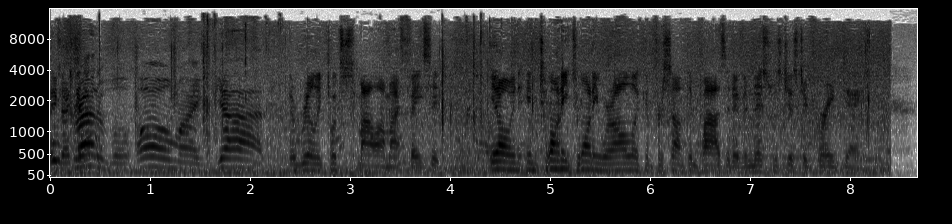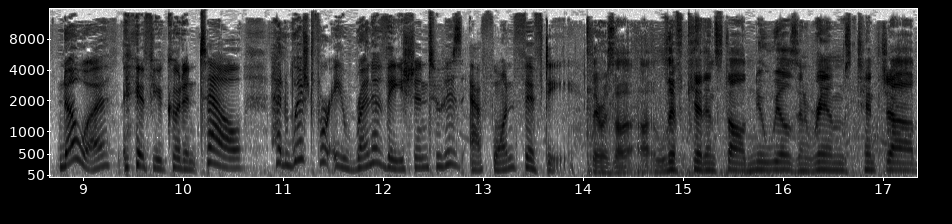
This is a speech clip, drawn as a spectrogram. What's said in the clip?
Incredible. Oh, my God. It really puts a smile on my face. It, you know, in, in 2020, we're all looking for something positive, and this was just a great day. Noah, if you couldn't tell, had wished for a renovation to his F 150. There was a, a, lift kit installed, new wheels and rims, tint job,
